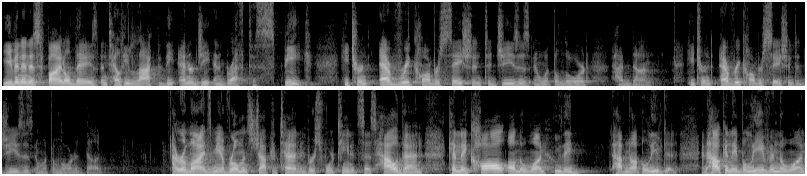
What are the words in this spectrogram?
Even in his final days, until he lacked the energy and breath to speak, he turned every conversation to Jesus and what the Lord had done. He turned every conversation to Jesus and what the Lord had done. That reminds me of Romans chapter 10 and verse 14. It says, How then can they call on the one who they have not believed in? And how can they believe in the one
